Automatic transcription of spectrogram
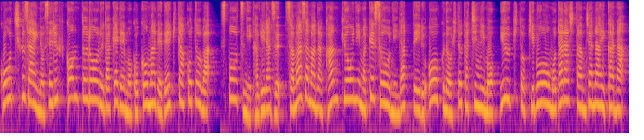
コーチ不在のセルフコントロールだけでもここまでできたことは、スポーツに限らず様々な環境に負けそうになっている多くの人たちにも勇気と希望をもたらしたんじゃないかな。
